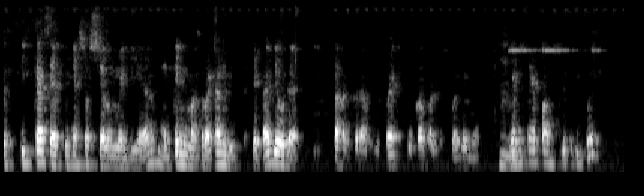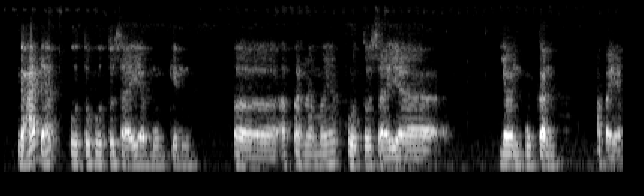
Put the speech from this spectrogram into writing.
ketika saya punya sosial media, mungkin Mas Royhan cek aja udah di Instagram, di Facebook, apa dan sebagainya. Hmm. Yang saya publish itu nggak ada foto-foto saya mungkin uh, apa namanya foto saya yang bukan apa ya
